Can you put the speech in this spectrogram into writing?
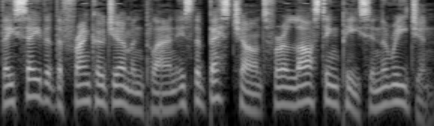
They say that the Franco-German plan is the best chance for a lasting peace in the region.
